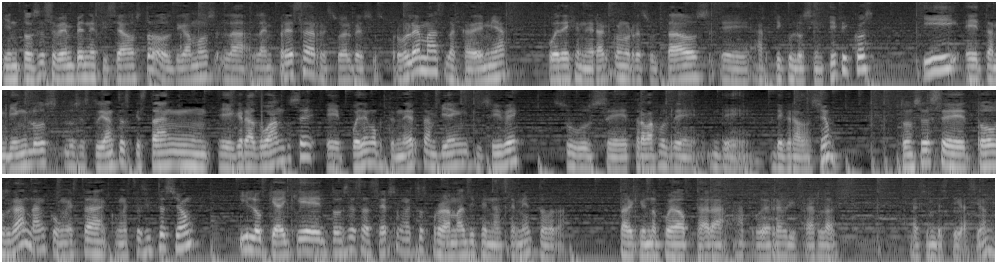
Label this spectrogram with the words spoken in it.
Y entonces se ven beneficiados todos. Digamos, la, empresa resuelve sus problemas, la academia puede generar con los resultados eh, artículos científicos y eh, también los, los estudiantes que están eh, graduándose pueden obtener también inclusive sus trabajos de, de, graduación. Entonces todos ganan con esta, con esta situación y lo que hay que entonces hacer son estos programas de financiamiento para que uno pueda optar a, poder realizar las, las investigaciones.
